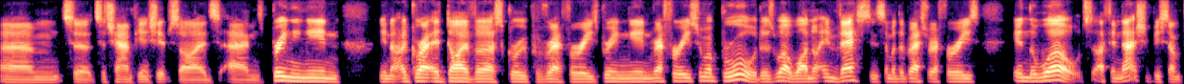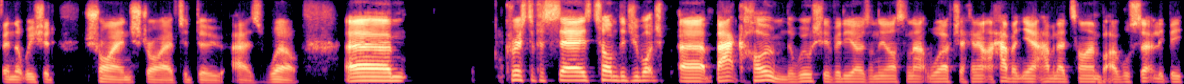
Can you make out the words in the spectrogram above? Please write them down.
um, to to championship sides and bringing in you know, a greater diverse group of referees, bringing in referees from abroad as well. Why not invest in some of the best referees in the world? I think that should be something that we should try and strive to do as well. Um, Christopher says, Tom, did you watch uh, Back Home, the Wilshere videos on the Arsenal app? Worth checking out. I haven't yet, haven't had time, but I will certainly be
